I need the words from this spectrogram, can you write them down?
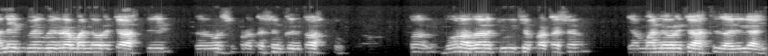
अनेक वेगवेगळ्या मान्यवरांच्या हस्ते दरवर्षी प्रकाशन करीत असतो. तर दोन हजार चोवीसचे प्रकाशन या मान्यवरांच्या हस्ते झालेले आहे.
